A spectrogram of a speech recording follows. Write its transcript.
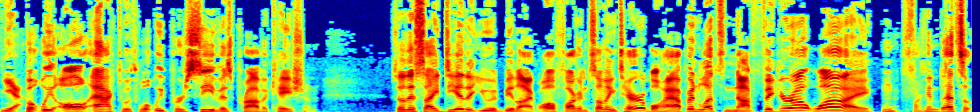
Yeah. but we all act with what we perceive as provocation so this idea that you would be like, "Well, fucking something terrible happened. Let's not figure out why." Mm, Fucking that's a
